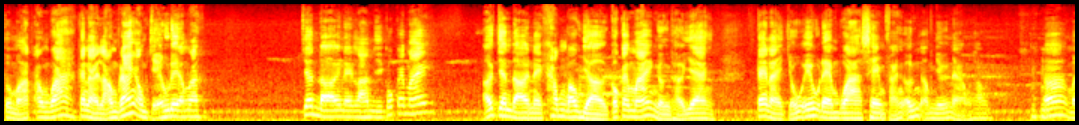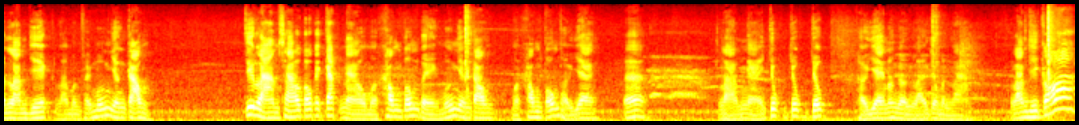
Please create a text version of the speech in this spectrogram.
Tôi mệt ông quá cái này là ông ráng ông chịu đi ông ơi. Trên đời này làm gì có cái máy? Ở trên đời này không bao giờ có cái máy ngừng thời gian. Cái này chủ yếu đem qua xem phản ứng ông như thế nào thôi đó mình làm việc là mình phải mướn nhân công chứ làm sao có cái cách nào mà không tốn tiền mướn nhân công mà không tốn thời gian. Đó. Làm ngày chút chút chút thời gian nó ngừng lại cho mình làm. Làm gì có.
